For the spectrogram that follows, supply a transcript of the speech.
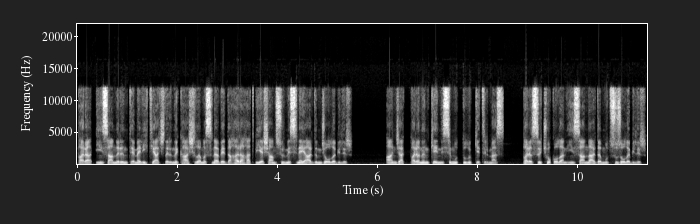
Para, insanların temel ihtiyaçlarını karşılamasına ve daha rahat bir yaşam sürmesine yardımcı olabilir. Ancak paranın kendisi mutluluk getirmez. Parası çok olan insanlar da mutsuz olabilir.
